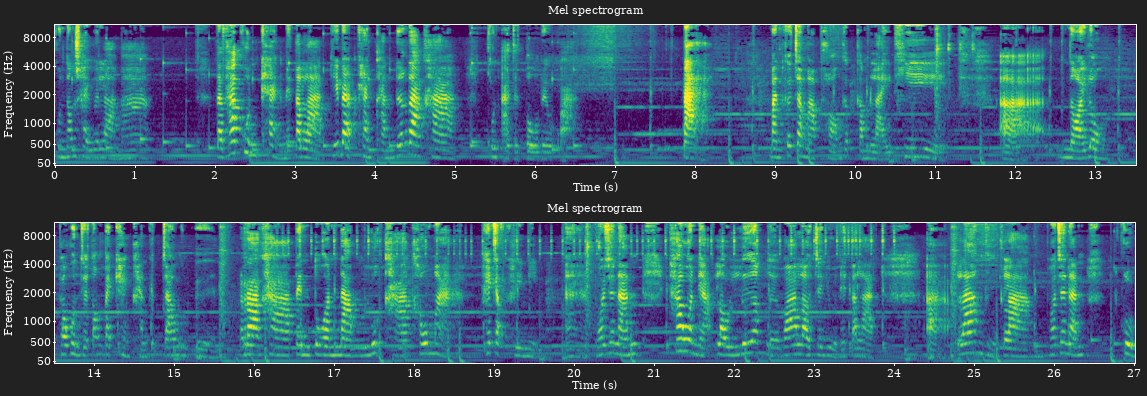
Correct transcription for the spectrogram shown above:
คุณต้องใช้เวลามาก แต่ถ้าคุณแข่งในตลาดที่แบบแข่งขันเรื่องราคา คุณอาจจะโตเร็วกว่า แต่มันก็จะมาพร้อมกับกำไรที่น้อยลง เพราะคุณจะต้องไปแข่งขันกับเจ้าอื่นๆ ราคาเป็นตัวนำลูกค้าเข้ามาให้กับคลินิก เพราะฉะนั้นถ้าวันเนี้ยเราเลือกเลยว่าเราจะอยู่ในตลาดล่างถึงกลาง เพราะฉะนั้นกลุ่ม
